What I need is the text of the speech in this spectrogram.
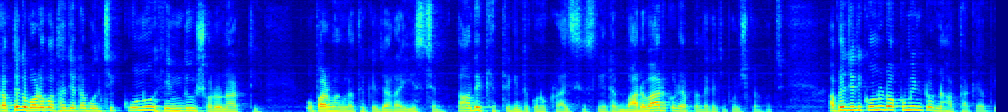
সব থেকে বড় কথা যেটা বলছি, কোনো হিন্দু শরণার্থী ওপার বাংলা থেকে যারা এসছেন, তাদের ক্ষেত্রে কিন্তু কোনো ক্রাইসিস নেই। এটা বারবার করে আপনাদের কাছে পরিষ্কার করছি। আপনার যদি কোনো ডকুমেন্টও না থাকে, আপনি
